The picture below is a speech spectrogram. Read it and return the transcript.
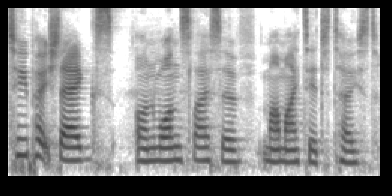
two poached eggs on one slice of marmited toast.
